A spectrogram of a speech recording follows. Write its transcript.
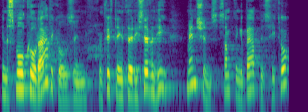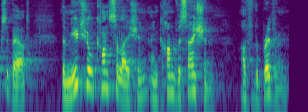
In the Smalcald Articles in, from 1537, he mentions something about this. He talks about the mutual consolation and conversation of the brethren.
